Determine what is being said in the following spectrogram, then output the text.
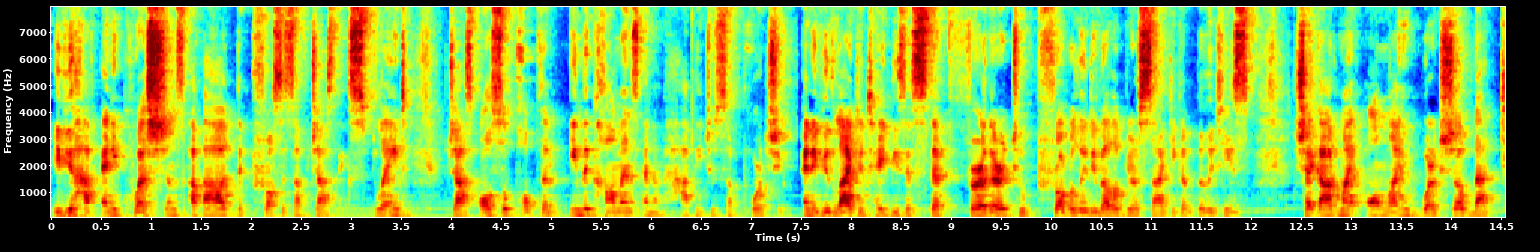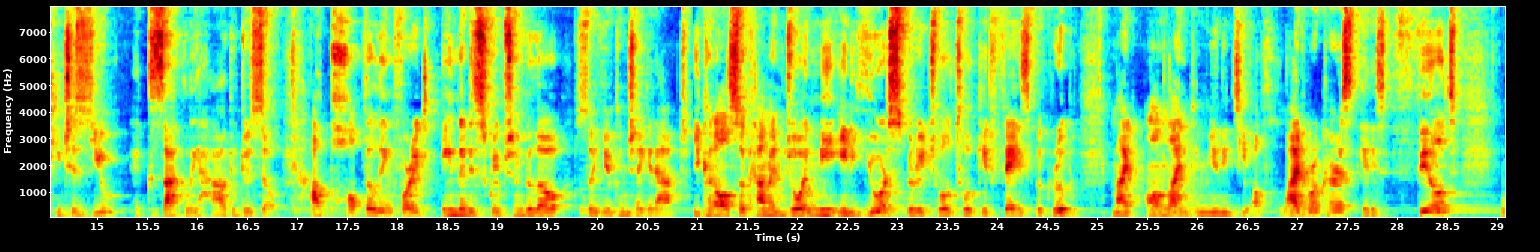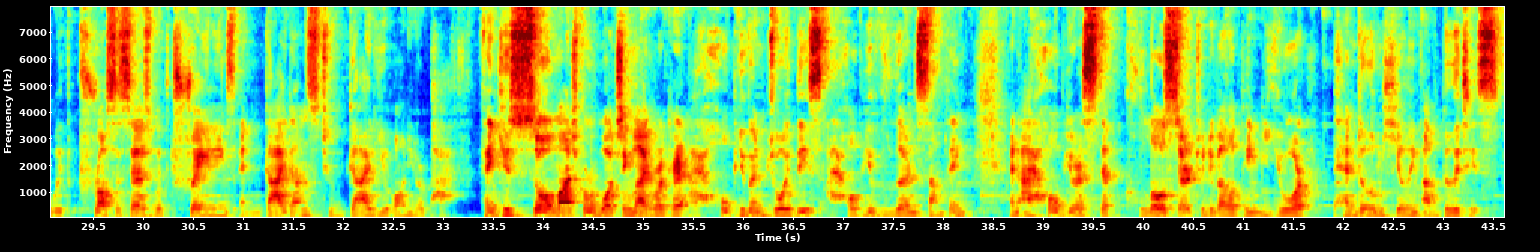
If you have any questions about the process I've just explained, just also pop them in the comments and I'm happy to support you. And if you'd like to take this a step further to properly develop your psychic abilities, check out my online workshop that teaches you exactly how to do so. I'll pop the link for it in the description below so you can check it out. You can also come and join me in your Spiritual Toolkit Facebook group, my online community of lightworkers. It is filled with processes, with trainings and guidance to guide you on your path. Thank you so much for watching Lightworker. I hope you've enjoyed this. I hope you've learned something and I hope you're a step closer to developing your pendulum healing abilities.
